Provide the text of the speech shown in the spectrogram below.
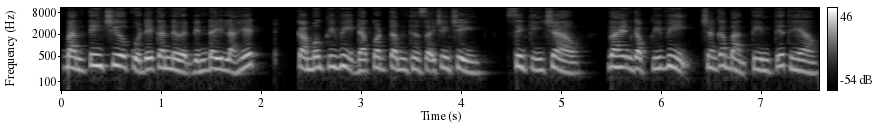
bản tin trưa của DKN đến đây là hết. Cảm ơn quý vị đã quan tâm theo dõi chương trình. Xin kính chào và hẹn gặp quý vị trong các bản tin tiếp theo.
